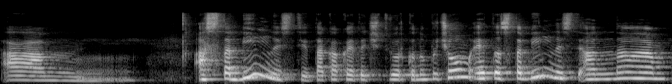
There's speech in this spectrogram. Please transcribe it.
о стабильности, так как это четверка. Но причем эта стабильность, она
